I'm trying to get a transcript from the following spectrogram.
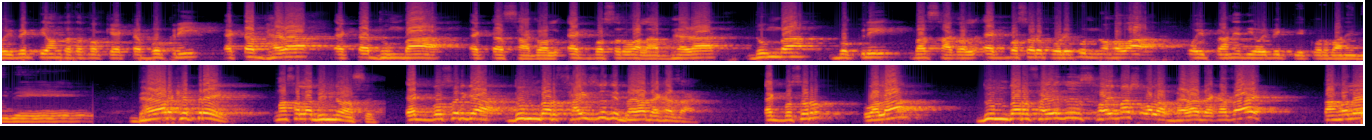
ওই ব্যক্তি অন্তত পক্ষে একটা বকরি, একটা ভেড়া, একটা ধুম্বা, একটা ছাগল। এক বছরওয়ালা ভেড়া দুম্বা বকরি বা ছাগল এক বছর পরিপূর্ণ হওয়া ওই প্রাণী দিয়ে ওই ব্যক্তি কোরবানি দিবে। ভেড়ার ক্ষেত্রে মাসালা ভিন্ন আছে। এক বছর গিয়া দুম্বার সাইজ যদি ভেড়া দেখা যায়, এক বছর ওয়ালা দুম্বার সাইজ যদি ছয় মাস ওয়ালা ভেড়া দেখা যায়, তাহলে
